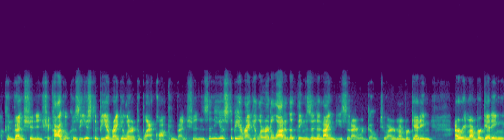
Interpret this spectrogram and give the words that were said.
a convention in Chicago because he used to be a regular at the Blackhawk conventions and he used to be a regular at a lot of the things in the 90s that I would go to. I remember getting I remember getting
